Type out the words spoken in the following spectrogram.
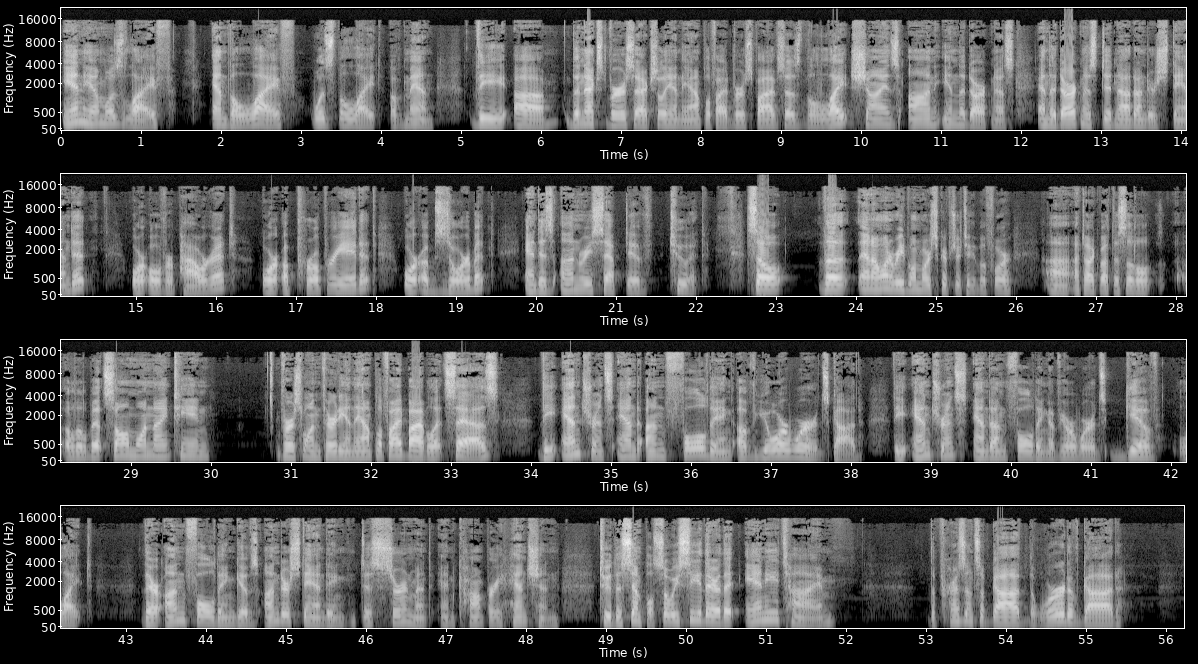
In him was life, and the life was the light of men. The, uh, the next verse, actually, in the Amplified, verse 5 says, The light shines on in the darkness, and the darkness did not understand it, or overpower it, or appropriate it, or absorb it, and is unreceptive to it. So the and I want to read one more scripture to you before uh, I talk about this a little a little bit. Psalm 119, verse 130 in the Amplified Bible, it says, "The entrance and unfolding of your words, God, the entrance and unfolding of your words give light." Their unfolding gives understanding, discernment, and comprehension to the simple. So we see there that any time the presence of God, the Word of God,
